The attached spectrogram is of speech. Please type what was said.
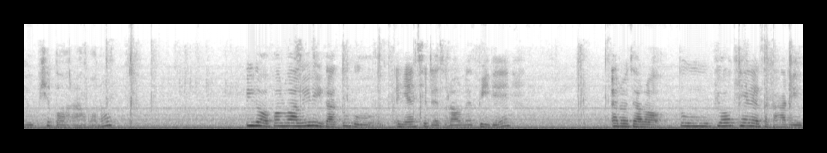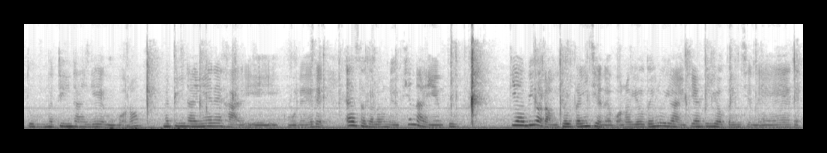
မျိုးဖြစ်သွားတာပေါ့နော်ပြီးတော့ follower လေးတွေကသူ့ကိုအရန်ချစ်တယ်ဆိုတော့လည်းသိတယ် အဲ့တော့ကြတော့သူပြောခဲ့တဲ့စကားတွေကို तू မတီးနိုင်ခဲ့ဘူးပေါ့နော်မတီးနိုင်ခဲ့တဲ့ဟာတွေကိုလည်းတဲ့အဲ့စကားလုံးတွေဖြစ်နိုင်ရင် तू ပြန်ပြီးတော့တောင်ရုပ်သိမ်းခြင်းတယ်ပေါ့နော်ရုပ်သိမ်းလို့ရရင်ပြန်ပြီးရုပ်သိမ်းခြင်းတယ်တဲ့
